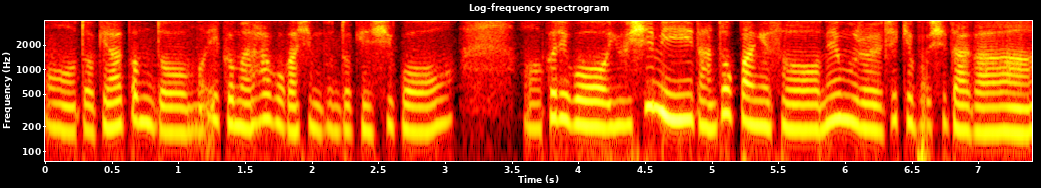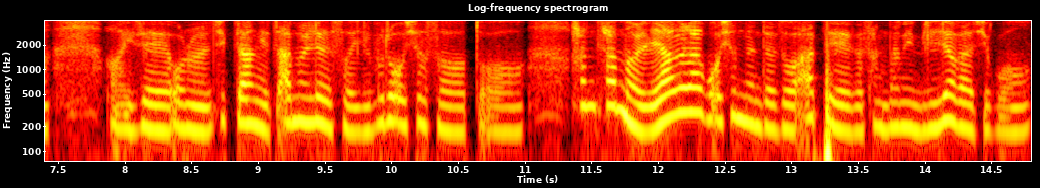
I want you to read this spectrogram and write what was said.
어, 또 계약금도 뭐 입금을 하고 가신 분도 계시고 어, 그리고 유심히 단톡방에서 매물을 지켜보시다가 어, 이제 오늘 직장에 짬을 내서 일부러 오셔서 또 한참을 예약을 하고 오셨는데도 앞에 그 상담이 밀려가지고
